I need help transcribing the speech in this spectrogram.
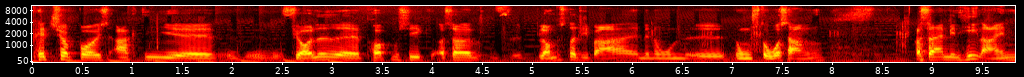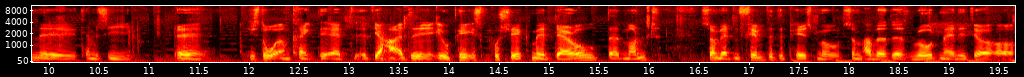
Pet Shop Boys-agtige øh, øh fjollede øh, popmusik, og så blomstrer de bare øh, med nogle, øh, nogle store sange. Og så er min helt egen, øh, kan man sige, øh, historie omkring det, at, at jeg har et øh, europæisk projekt med Daryl Damont, som er den femte Depeche Mode, som har været deres road manager og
